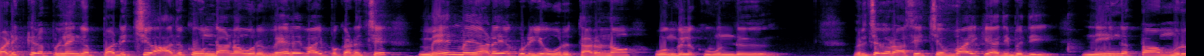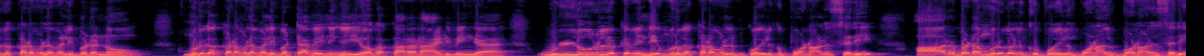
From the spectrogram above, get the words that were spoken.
படிக்கிற பிள்ளைங்க படித்து அதுக்கு உண்டான ஒரு வேலை வாய்ப்பு கிடச்சி மேன்மை அடையக்கூடிய ஒரு தருணம் உங்களுக்கு உண்டு. விருச்சகராசி செவ்வாய்க்கு அதிபதி நீங்கள் தான் முருகக்கடவுளை வழிபடணும். முருகக் கடவுளை வழிபட்டாவே நீங்கள் யோகக்காரனாக ஆயிடுவீங்க. உள்ளூரில் இருக்க வேண்டிய முருகக்கடவுள் கோயிலுக்கு போனாலும் சரி ஆறுபட முருகனுக்கு கோயிலும் போனாலும் போனாலும் சரி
